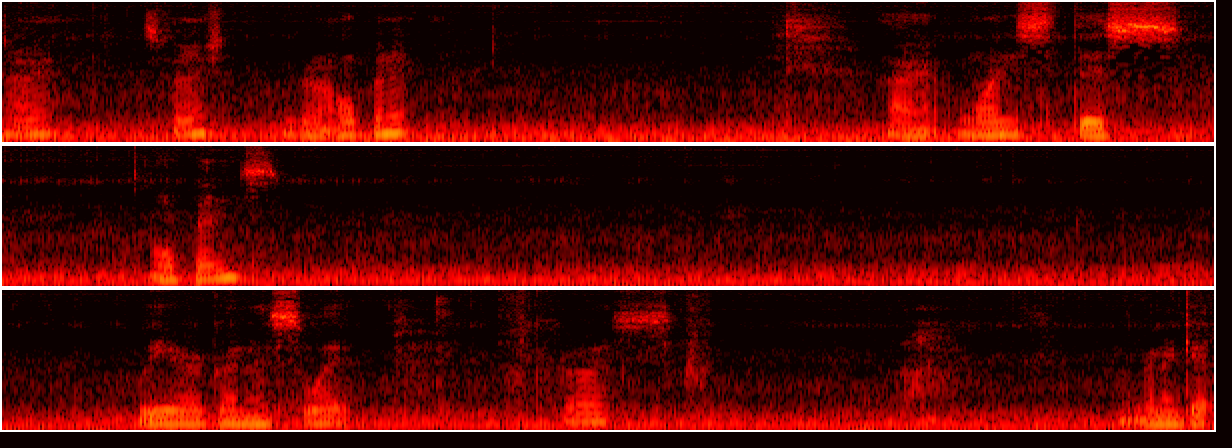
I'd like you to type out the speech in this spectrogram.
Alright, it's finished. We're gonna open it. Alright, once this opens, we are gonna swipe across. I'm gonna get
